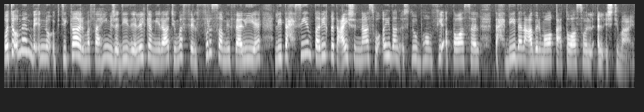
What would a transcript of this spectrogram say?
وتؤمن بأنه ابتكار مفاهيم جديدة للكاميرات يمثل فرصة مثالية لتحسين طريقة عيش الناس وأيضا أسلوبهم في التواصل تحديدا عبر مواقع التواصل الاجتماعي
